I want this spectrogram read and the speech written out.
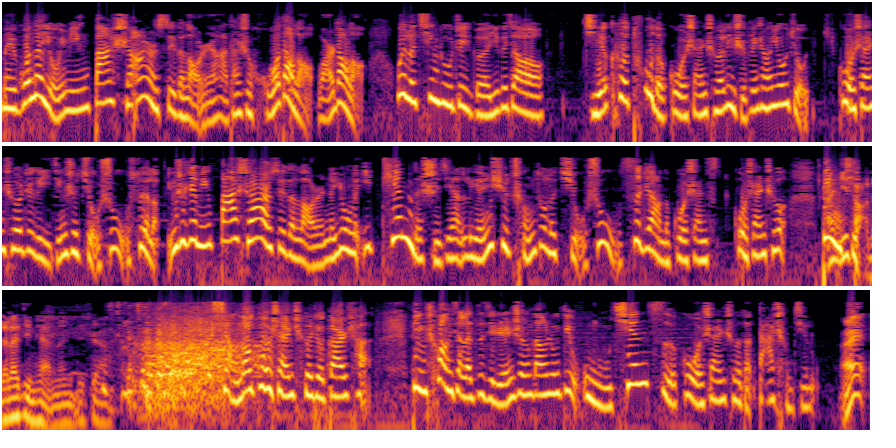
美国呢有一名八十二岁的老人啊，他是活到老玩到老。为了庆祝这个一个叫。杰克兔的过山车历史非常悠久，过山车这个已经是九十五岁了。于是这名八十二岁的老人呢，用了一天的时间，连续乘坐了九十五次这样的过山过山车，并且你咋的了？今天呢？你这是 想到过山车就肝颤，并创下了自己人生当中第五千次过山车的搭乘记录。哎。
